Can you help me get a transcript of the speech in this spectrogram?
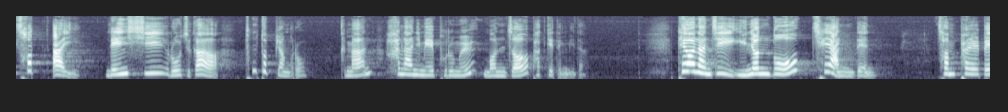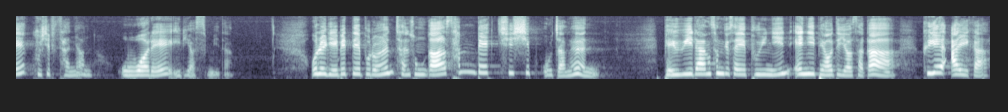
첫 아이 낸시 로즈가 풍토병으로 그만 하나님의 부름을 먼저 받게 됩니다. 태어난 지 2년도 채 안 된 1894년 5월의 일이었습니다. 오늘 예배 때 부른 찬송가 375장은 배위랑 선교사의 부인인 애니 베어드 여사가 그의 아이가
